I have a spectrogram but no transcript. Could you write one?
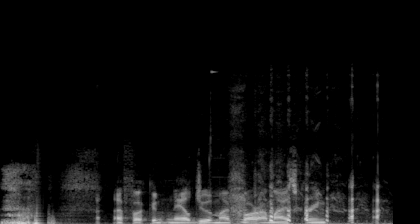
I fucking nailed you in my car on my screen.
